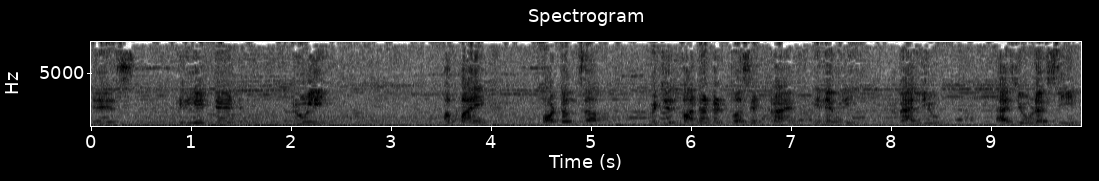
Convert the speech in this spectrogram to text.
is created truly a bike bottoms up, which is 100% triumph in every value. As you would have seen,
